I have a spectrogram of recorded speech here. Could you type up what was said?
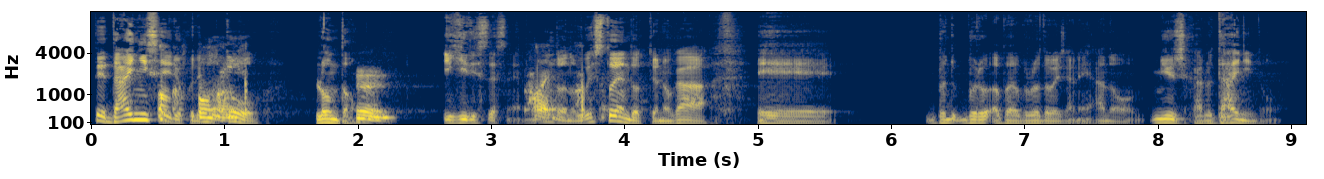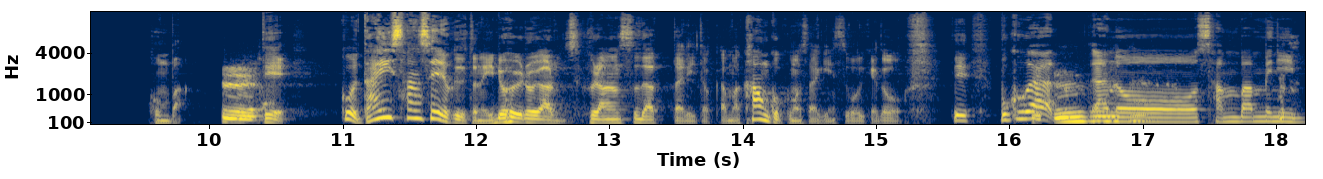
で、第二勢力で言うと、ロンドン。うん。イギリスですね。はいロンドンのウエストエンドっていうのが、えー、ブルブロブロードウェイじゃねえ、あの、ミュージカル第二の本場。うん。で、これ第三勢力で言うとね、いろいろあるんです。フランスだったりとか、まあ韓国も最近すごいけど、で、僕が、あうんのー、3番目に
